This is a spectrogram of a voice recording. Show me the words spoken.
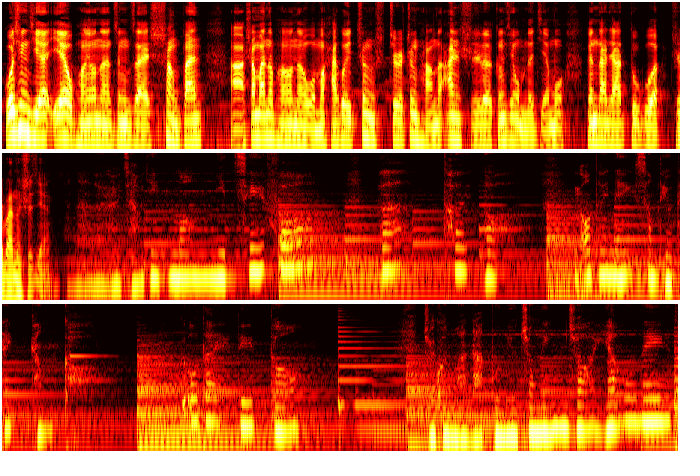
国庆节也有朋友呢正在上班啊，上班的朋友呢，我们还会正就是正常的按时的更新我们的节目，跟大家度过值班的時間。我對你心跳的感覺，高低跌宕。最困惑那半秒鐘，念在有你的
